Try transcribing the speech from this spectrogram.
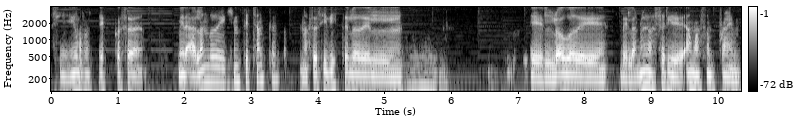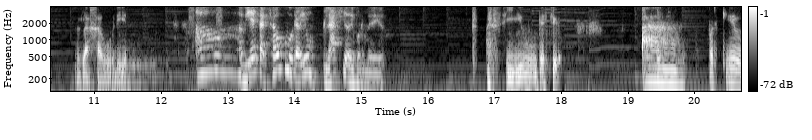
Sí, es cosa. Mira, hablando de gente chanta, no sé si viste lo del. El logo de, de la nueva serie de Amazon Prime, La Jaburía. Ah, había cachado como que había un plagio de por medio. Sí, es que. Ah, ¿por qué?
